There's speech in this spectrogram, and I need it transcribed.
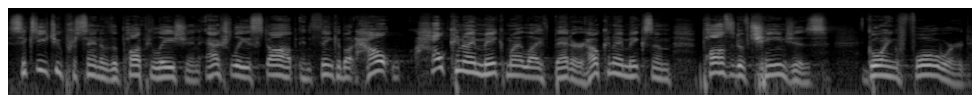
62% of the population actually stop and think about how, how can I make my life better? How can I make some positive changes going forward?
